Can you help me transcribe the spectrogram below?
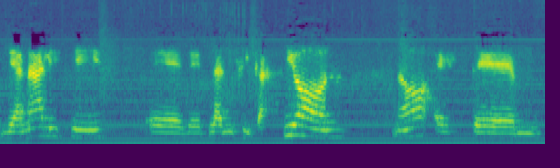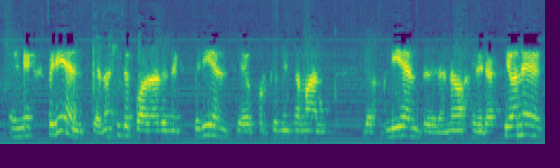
de análisis, eh, de planificación, ¿no? Este, en experiencia, ¿no? Yo te puedo hablar de mi experiencia, porque me llaman los clientes de las nuevas generaciones,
